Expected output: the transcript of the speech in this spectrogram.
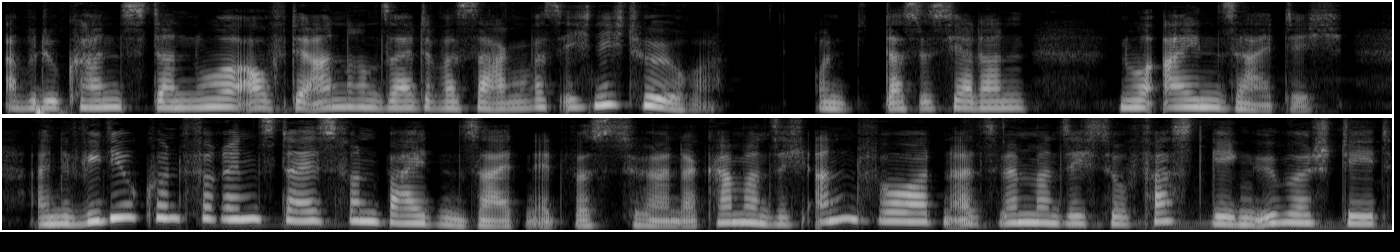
aber du kannst dann nur auf der anderen Seite was sagen, was ich nicht höre. Und das ist ja dann nur einseitig. Eine Videokonferenz, da ist von beiden Seiten etwas zu hören. Da kann man sich antworten, als wenn man sich so fast gegenübersteht,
